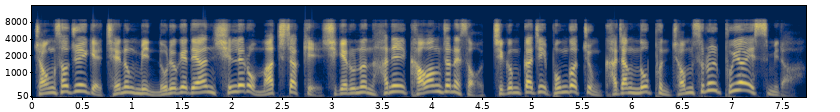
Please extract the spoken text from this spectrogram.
정서주에게 재능 및 노력에 대한 신뢰로 마츠자키 시게루는 한일 가왕전에서 지금까지 본 것 중 가장 높은 점수를 부여했습니다.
